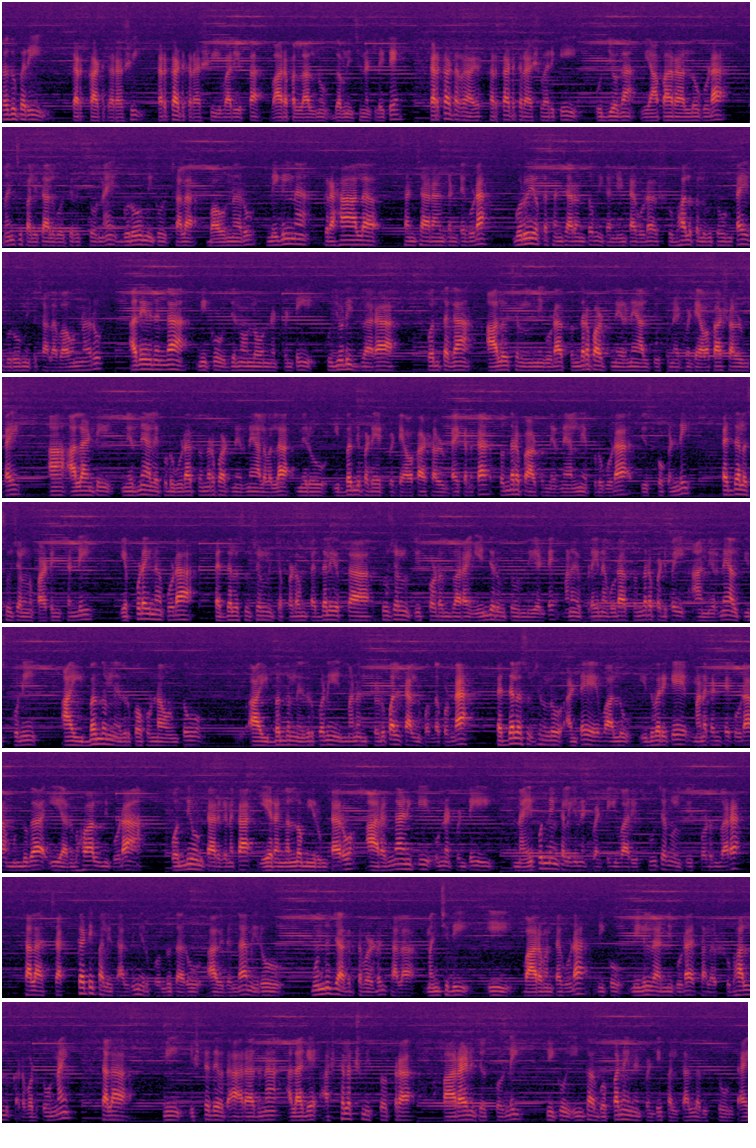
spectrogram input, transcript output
తదుపరి కర్కాటక రాశి. కర్కాటక రాశి వారి యొక్క వారపల్లాలను గమనించినట్లయితే కర్కాటక రా కర్కాటక రాశి వారికి ఉద్యోగ వ్యాపారాల్లో కూడా మంచి ఫలితాలు గోచరిస్తున్నాయి గురువు మీకు చాలా బాగున్నారు. మిగిలిన గ్రహాల సంచారం కంటే కూడా గురువు యొక్క సంచారంతో మీకు అన్నింటా కూడా శుభాలు కలుగుతూ ఉంటాయి. గురువు మీకు చాలా బాగున్నారు. అదేవిధంగా మీకు జన్మంలో ఉన్నటువంటి కుజుడి ద్వారా కొంతగా ఆలోచనలని కూడా తొందరపాటు నిర్ణయాలు తీసుకునేటువంటి అవకాశాలు ఉంటాయి. అలాంటి నిర్ణయాలు ఎప్పుడు కూడా తొందరపాటు నిర్ణయాల వల్ల మీరు ఇబ్బంది పడేటువంటి అవకాశాలు ఉంటాయి కనుక తొందరపాటు నిర్ణయాలను ఎప్పుడు కూడా తీసుకోకండి. పెద్దల సూచనలను పాటించండి. ఎప్పుడైనా కూడా పెద్దల సూచనలు చెప్పడం పెద్దల యొక్క సూచనలు తీసుకోవడం ద్వారా ఏం జరుగుతుంది అంటే మనం ఎప్పుడైనా కూడా తొందరపడిపోయి ఆ నిర్ణయాలు తీసుకొని ఆ ఇబ్బందులను ఎదుర్కోకుండా ఉంటూ ఆ ఇబ్బందులను ఎదుర్కొని మనం చెడు ఫలితాలను పొందకుండా పెద్దల సూచనలు అంటే వాళ్ళు ఇదివరకే మనకంటే కూడా ముందుగా ఈ అనుభవాలని కూడా పొంది ఉంటారు కనుక ఏ రంగంలో మీరుంటారో ఆ రంగానికి ఉన్నటువంటి నైపుణ్యం కలిగినటువంటి వారి సూచనలు తీసుకోవడం ద్వారా చాలా చక్కటి ఫలితాలని మీరు పొందుతారు. ఆ విధంగా మీరు ముందు జాగ్రత్త పడడం చాలా మంచిది. ఈ వారం అంతా కూడా మీకు మిగిలిన అన్నీ కూడా చాలా శుభాలు కనబడుతూ ఉన్నాయి. చాలా మీ ఇష్టదేవత ఆరాధన అలాగే అష్టలక్ష్మి స్తోత్ర పారాయణ చేసుకోండి. మీకు ఇంకా గొప్పనైనటువంటి ఫలితాలు లభిస్తూ ఉంటాయి.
